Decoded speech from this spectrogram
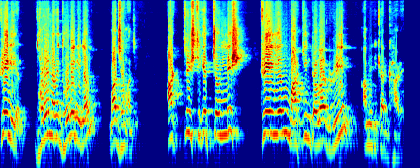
ট্রিলিয়ন ধরেন আমি ধরে নিলাম মাঝামাঝি, আটত্রিশ থেকে চল্লিশ ট্রিলিয়ন মার্কিন ডলার ঋণ আমেরিকার ঘাড়ে।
